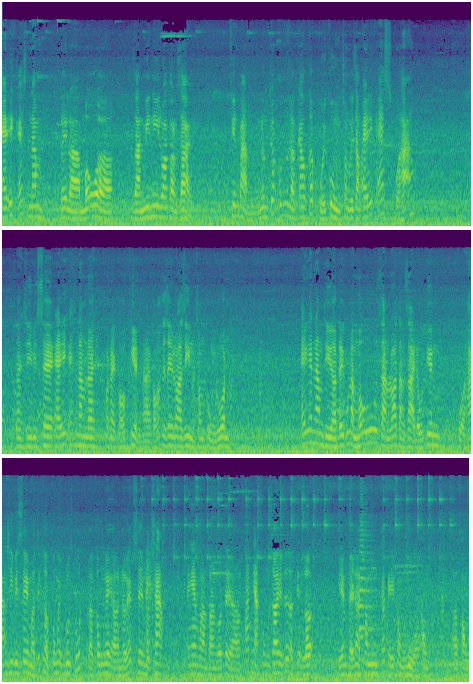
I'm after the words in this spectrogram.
EXS5 đây là mẫu ờ, dàn mini loa toàn giải. Phiên bản nâng cấp cũng như là cao cấp cuối cùng trong cái dòng EXS của hãng. Đây GVC EXS5 đây. Con này có khiển à, có các cái dây loa zin ở trong thùng luôn. EXS5 thì ờ, đây cũng là mẫu dàn loa tản giải đầu tiên của hãng JVC mà tích hợp công nghệ Bluetooth và công nghệ ờ, NFC một chạm anh em hoàn toàn có thể ờ, phát nhạc không dây, rất là tiện lợi. Thì em thấy là trong các cái phòng ngủ phòng phòng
